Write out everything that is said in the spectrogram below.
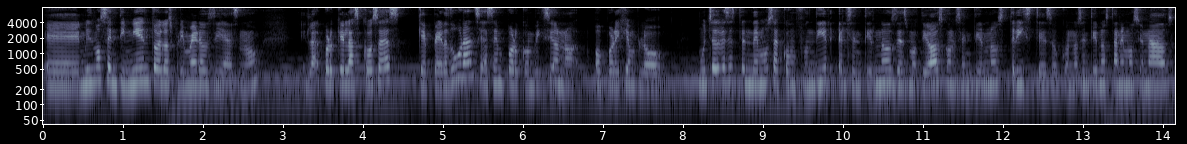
eh, el mismo sentimiento de los primeros días, ¿no? porque las cosas que perduran se hacen por convicción, ¿no? O por ejemplo, muchas veces tendemos a confundir el sentirnos desmotivados con sentirnos tristes o con no sentirnos tan emocionados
